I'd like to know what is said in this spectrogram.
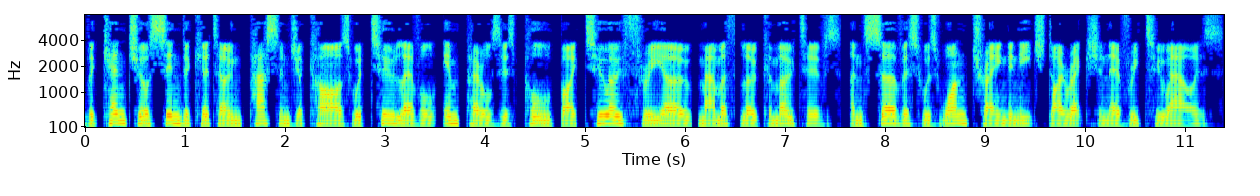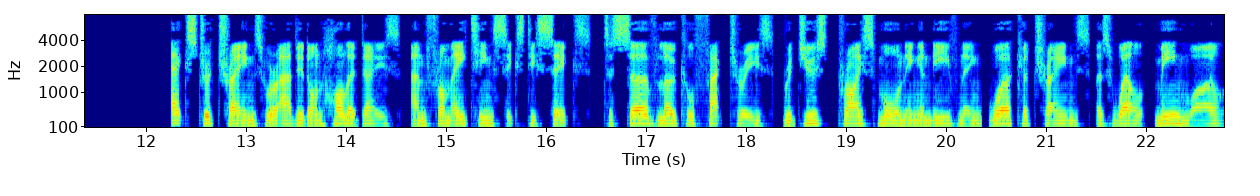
The Ceinture syndicate-owned passenger cars were two-level Impériales pulled by 2030 Mammoth locomotives, and service was one train in each direction every two hours. Extra trains were added on holidays, and from 1866, to serve local factories, reduced price morning and evening worker trains as well. Meanwhile,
